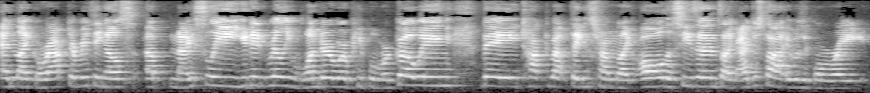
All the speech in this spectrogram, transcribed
and like wrapped everything else up nicely. You didn't really wonder where people were going. They talked about things from like all the seasons. Like I just thought it was a great,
